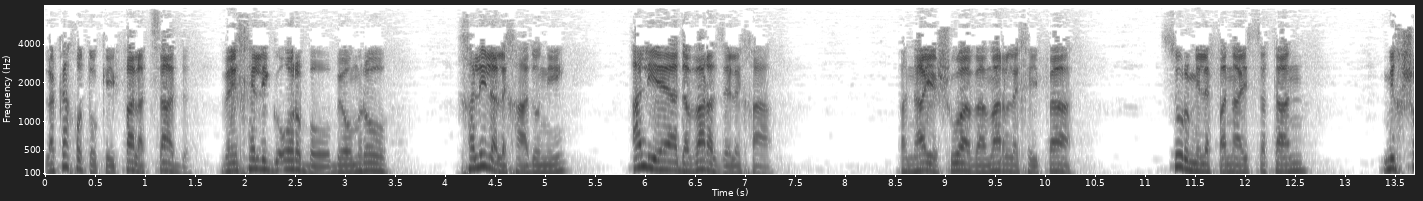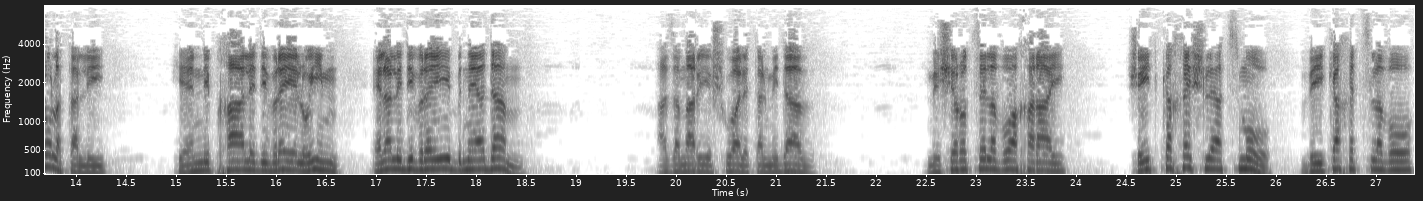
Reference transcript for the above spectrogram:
לקח אותו קיפה לצד, והחל לגעור בו באומרו, חלילה לך, אדוני, אל יהיה הדבר הזה לך. פנה ישוע ואמר לחיפה, סור מלפני, שטן, מכשול אתה לי, כי אין ליבך לדברי אלוהים, אלא לדברי בני אדם. אז אמר ישוע לתלמידיו, מי שרוצה לבוא אחריי, שיתכחש לעצמו, ויקח את צלבו,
